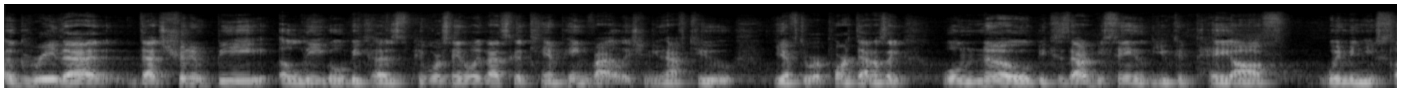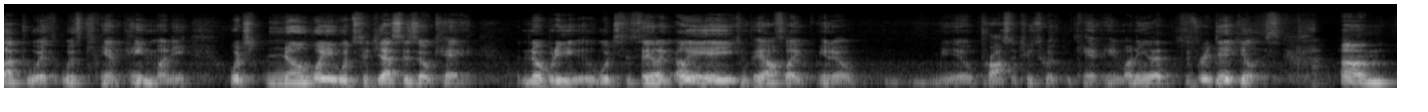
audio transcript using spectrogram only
agree that that shouldn't be illegal because people were saying, "Well, that's a campaign violation. You have to you have to report that." I was like, "Well, no, because that would be saying that you could pay off women you slept with with campaign money, which nobody would suggest is okay. Nobody would say like, "Oh yeah, yeah, you can pay off like you know, you know, prostitutes with campaign money. That's ridiculous." Um,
